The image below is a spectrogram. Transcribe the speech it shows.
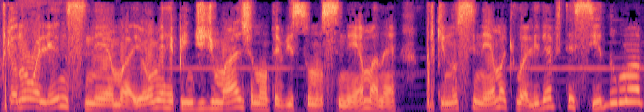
porque eu não olhei no cinema. Eu me arrependi demais de não ter visto no cinema, né? Porque no cinema aquilo ali deve ter sido uma,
